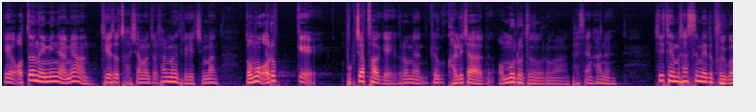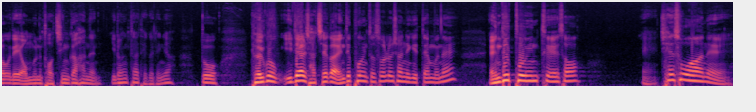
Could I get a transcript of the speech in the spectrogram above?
이게 어떤 의미냐면 뒤에서 다시 한번 좀 설명드리겠지만 너무 어렵게 복잡하게 그러면 결국 관리자 업무 load로만 발생하는 시스템을 샀음에도 불구하고 내 업무는 더 증가하는 이런 형태가 되거든요. 또 결국 EDR 자체가 endpoint 솔루션이기 때문에 endpoint에서 예, 최소한의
